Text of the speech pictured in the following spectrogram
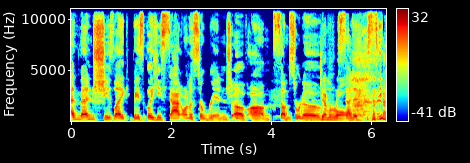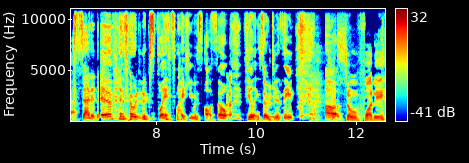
And then she's like basically he sat on a syringe of um some sort of Demerol. sed- sedative. And so it explains why he was also feeling so dizzy. Um, so funny.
